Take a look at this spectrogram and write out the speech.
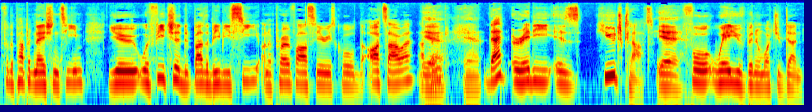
For the Puppet Nation team, you were featured by the BBC on a profile series called The Arts Hour. I Yeah, think. yeah. That already is huge clout Yeah. for where you've been and what you've done.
